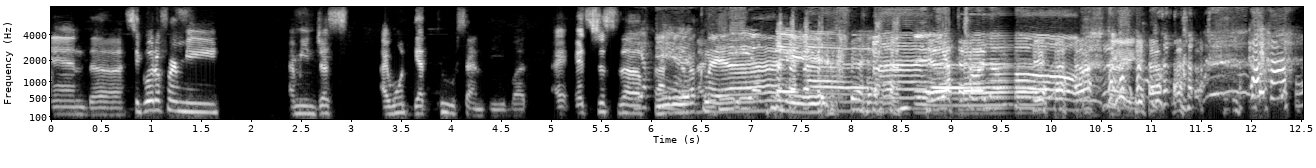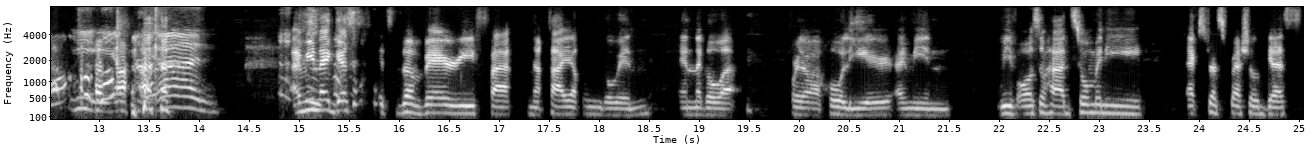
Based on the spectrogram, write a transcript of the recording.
And uh, siguro for me, I mean, just, I won't get too senti, but I, it's just the Iyak na yan. Iyak na yan. Iyak na yan. Iyak, Cholo. Iyak na yan. I mean, I guess it's the very fact na kaya kong gawin and nagawa for a whole year. I mean, we've also had so many extra special guests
